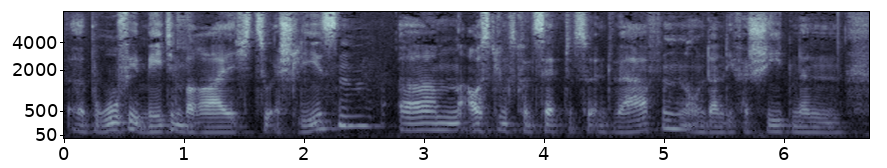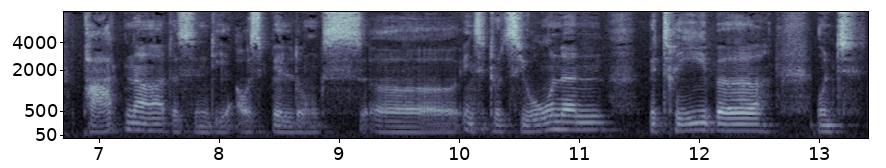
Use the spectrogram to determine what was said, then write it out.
äh, Berufe im Medienbereich zu erschließen, ähm, Ausbildungskonzepte zu entwerfen und dann die verschiedenen Partner, das sind die Ausbildungsinstitutionen, äh, Betriebe und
